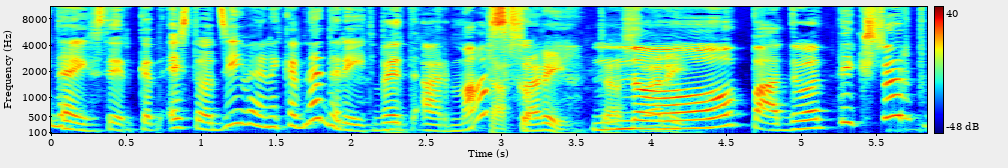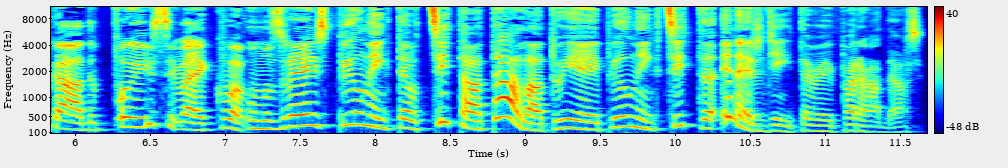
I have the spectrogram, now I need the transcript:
idejas ir, ka es to dzīvē nekad nedarītu, bet ar masku Tas arī, tas no, arī. padot tik šurp kādu puisi vai ko. Un uzreiz pilnīgi tev citā tēlā, tu ieeji pilnīgi cita enerģija tevī parādās.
